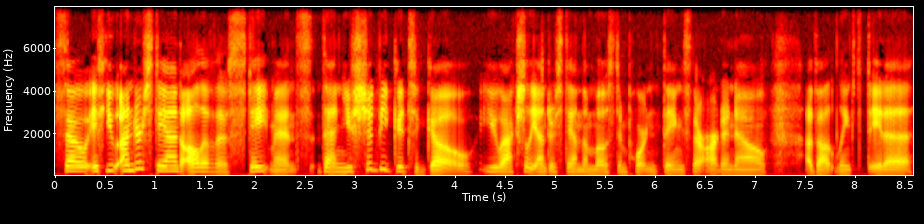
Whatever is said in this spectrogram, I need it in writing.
So if you understand all of those statements, then you should be good to go. You actually understand the most important things there are to know about linked data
